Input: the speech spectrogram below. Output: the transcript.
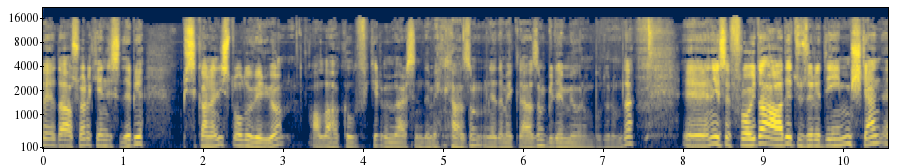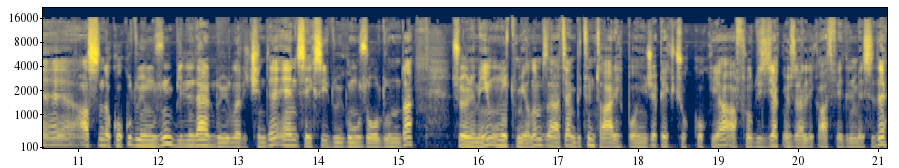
ve daha sonra kendisi de bir psikanalist veriyor. Allah akıl fikir mi versin demek lazım. Ne demek lazım bilemiyorum bu durumda. E, neyse Freud'a adet üzere değinmişken e, aslında koku duyumuzun bilinen duyular içinde en seksi duygumuz olduğunu da söylemeyi unutmayalım. Zaten bütün tarih boyunca pek çok kokuya afrodizyak özellik atfedilmesi de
